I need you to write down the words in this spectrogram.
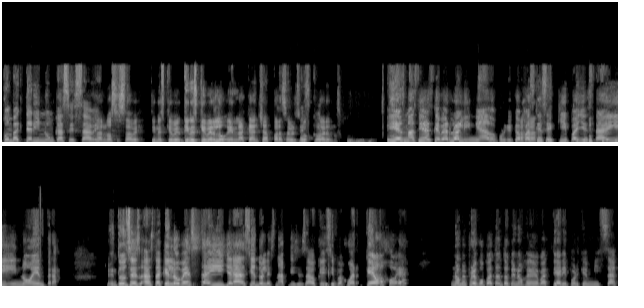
Con Bacteri nunca se sabe. no se sabe. Tienes que, ver, tienes que verlo en la cancha para saber si va a jugar o no. Y es más, tienes que verlo alineado, porque capaz que se equipa y está ahí y no entra. Entonces, hasta que lo ves ahí ya haciendo el snap, dices, ah, ok, sí va a jugar. ¡Qué ojo, ¿eh? No me preocupa tanto que no juegue Bactiari porque mi Zach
